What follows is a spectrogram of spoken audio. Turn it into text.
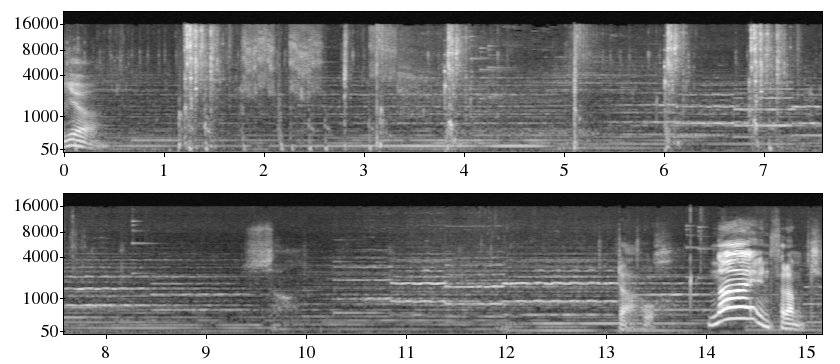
Hier. Da hoch. Nein, verdammt.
